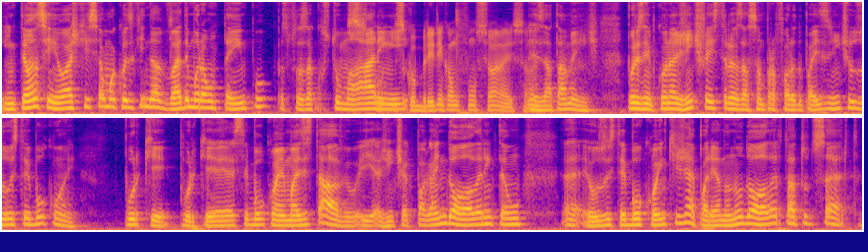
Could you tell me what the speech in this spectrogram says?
Então, assim, eu acho que isso é uma coisa que ainda vai demorar um tempo para as pessoas acostumarem. Descobrirem e... como funciona isso. Né? Exatamente. Por exemplo, quando a gente fez transação para fora do país, a gente usou o stablecoin. Por quê? Porque a stablecoin é mais estável e a gente tinha que pagar em dólar, então é, eu uso stablecoin que já é pareada no dólar, tá tudo certo.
